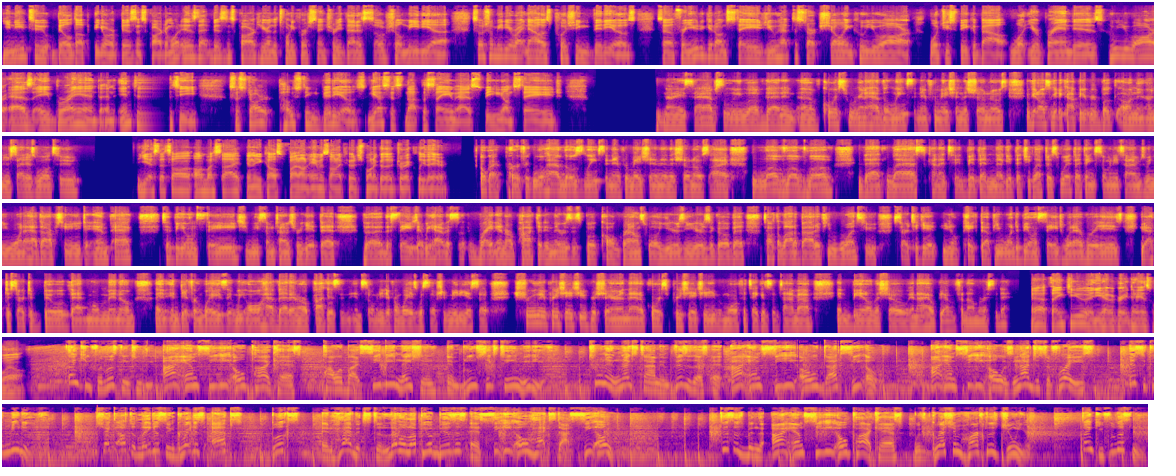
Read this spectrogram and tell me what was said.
you need to build up your business card. And what is that business card here in the 21st century? That is social media. Social media right now is pushing videos. So for you to get on stage, you have to start showing who you are, what you speak about, what your brand is, who you are as a brand, an entity. So start posting videos. Yes, it's not the same as speaking on stage, Nice. I absolutely love that. And uh, of course, we're going to have the links and information in the show notes. You can also get a copy of your book on, the, on your site as well, too. Yes, that's all on my site. And then you can also find it on Amazon if you just want to go directly there. Okay, perfect. We'll have those links and information in the show notes. I love, love, love that last kind of tidbit, that nugget that you left us with. I think so many times when you want to have the opportunity to impact, to be on stage, we sometimes forget that the the stage that we have is right in our pocket. And there was this book called Groundswell years and years ago that talked a lot about if you want to start to get, you know, picked up, you want to be on stage, whatever it is, you have to start to build that momentum in, in different ways. And we all have that in our pockets in, in so many different ways with social media. So truly appreciate you for sharing that. Of course, appreciate you even more for taking some time out and being on the show. And I hope you have a phenomenal rest of the day. Yeah, thank you. And you have a great day as well. Thank you for listening to the I Am CEO podcast, powered by CB Nation and Blue 16 Media. Tune in next time and visit us at imceo.co. I Am CEO is not just a phrase, it's a community. Check out the latest and greatest apps, books, and habits to level up your business at ceohacks.co. This has been the I Am CEO podcast with Gresham Harkless Jr. Thank you for listening.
